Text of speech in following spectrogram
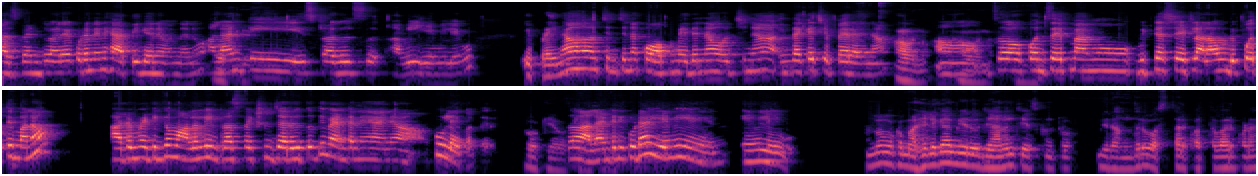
హస్బెండ్ ద్వారా కూడా నేను హ్యాపీగానే ఉన్నాను. అలాంటి స్ట్రగుల్స్ అవి ఏమీ లేవు. ఎప్పుడైనా చిన్న చిన్న కోపం ఏదైనా వచ్చినా ఇందాకే చెప్పారు ఆయన. సో కొంతసేపు మేము విట్నెస్ స్టేట్లో అలా ఉండిపోతే మనం ఆటోమేటిక్గా వాళ్ళలో ఇంట్రాస్పెక్షన్ జరుగుతుంది వెంటనే ఆయన కూల్ అయిపోతారు. ఓకే సో అలాంటిది కూడా ఏమీ ఏమీ లేవు. ఒక మహిళగా మీరు ధ్యానం చేసుకుంటూ మీరు అందరూ వస్తారు కొత్త వారు కూడా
